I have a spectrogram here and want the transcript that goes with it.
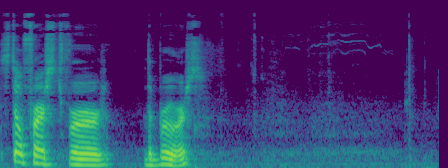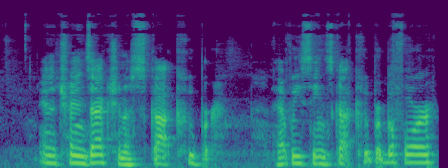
Still first for the Brewers. And a transaction of Scott Cooper. Have we seen Scott Cooper before?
